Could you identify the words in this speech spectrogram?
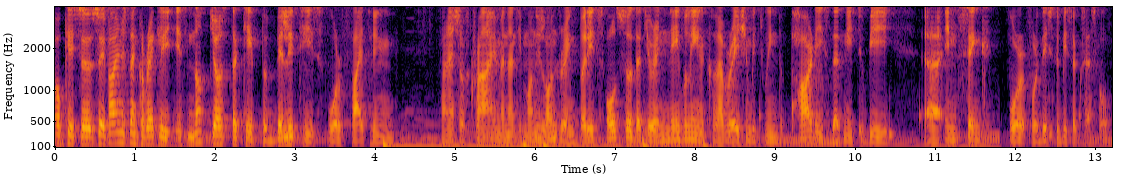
Okay, so, so if I understand correctly, it's not just the capabilities for fighting financial crime and anti-money laundering, but it's also that you're enabling a collaboration between the parties that need to be uh, in sync for, for this to be successful.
